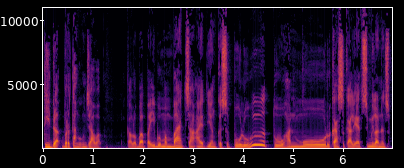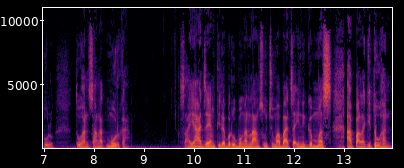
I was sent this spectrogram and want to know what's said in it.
tidak bertanggung jawab. Kalau Bapak Ibu membaca ayat yang ke-10, Tuhan murka sekali ayat 9 dan 10. Tuhan sangat murka. Saya aja yang tidak berhubungan langsung cuma baca ini gemes, apalagi Tuhan.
